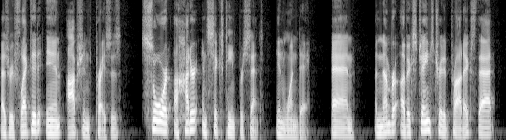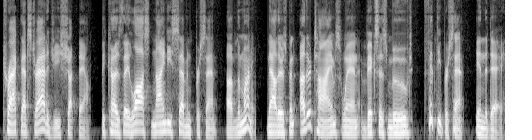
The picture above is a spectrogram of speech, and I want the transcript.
as reflected in options prices, soared 116% in one day. And a number of exchange traded products that track that strategy shut down because they lost 97% of the money. Now, there's been other times when VIX has moved 50% in the day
